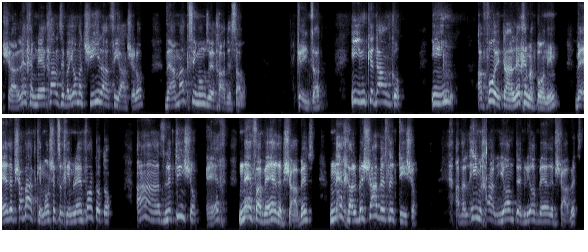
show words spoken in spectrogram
שהלחם נאכל זה ביום התשיעי לאפייה שלו, והמקסימום זה אחד עשר. כיצד? אם כדרכו. אם אפו את הלחם הפונים בערב שבת, כמו שצריכים לאפות אותו. אז לטישו. איך? נפה בערב שבס, נחל בשבס לטישו. אבל אם חל יונטב להיות בערב שבס,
